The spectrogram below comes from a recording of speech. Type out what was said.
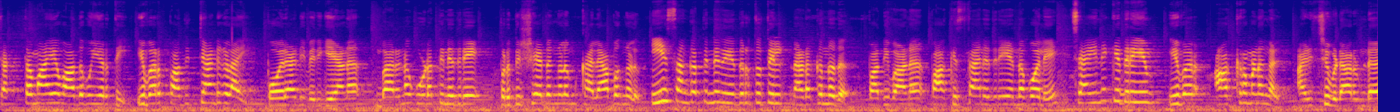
ശക്തമായ വാദമുയർത്തി ഇവർ പതിറ്റാണ്ടുകളായി പോരാടി വരികയാണ്. ഭരണകൂടത്തിനെതിരെ പ്രതിഷേധങ്ങളും കലാപങ്ങളും ഈ സംഘത്തിന്റെ നേതൃത്വത്തിൽ നടക്കുന്നത് പതിവാണ്. പാകിസ്ഥാനെതിരെ എന്ന പോലെ ചൈനയ്ക്കെതിരെയും ഇവർ ആക്രമണങ്ങൾ അഴിച്ചുവിടാറുണ്ട്.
